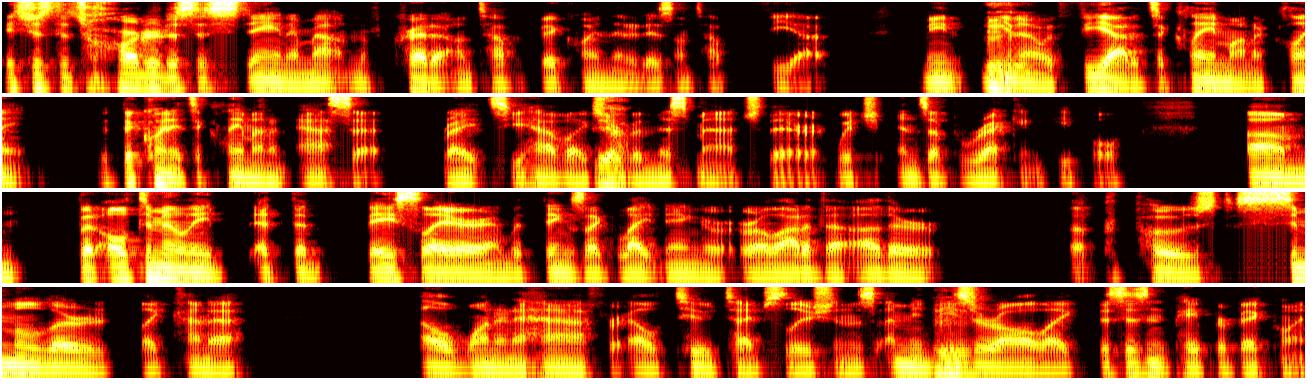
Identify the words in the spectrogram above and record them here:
it's just it's harder to sustain a mountain of credit on top of bitcoin than it is on top of fiat i mean mm-hmm. you know with fiat it's a claim on a claim with bitcoin it's a claim on an asset right so you have like sort yeah. of a mismatch there which ends up wrecking people um, but ultimately at the base layer and with things like lightning or, or a lot of the other uh, proposed similar like kind of L1 and a half or L2 type solutions. I mean, mm-hmm. these are all like, this isn't paper Bitcoin.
